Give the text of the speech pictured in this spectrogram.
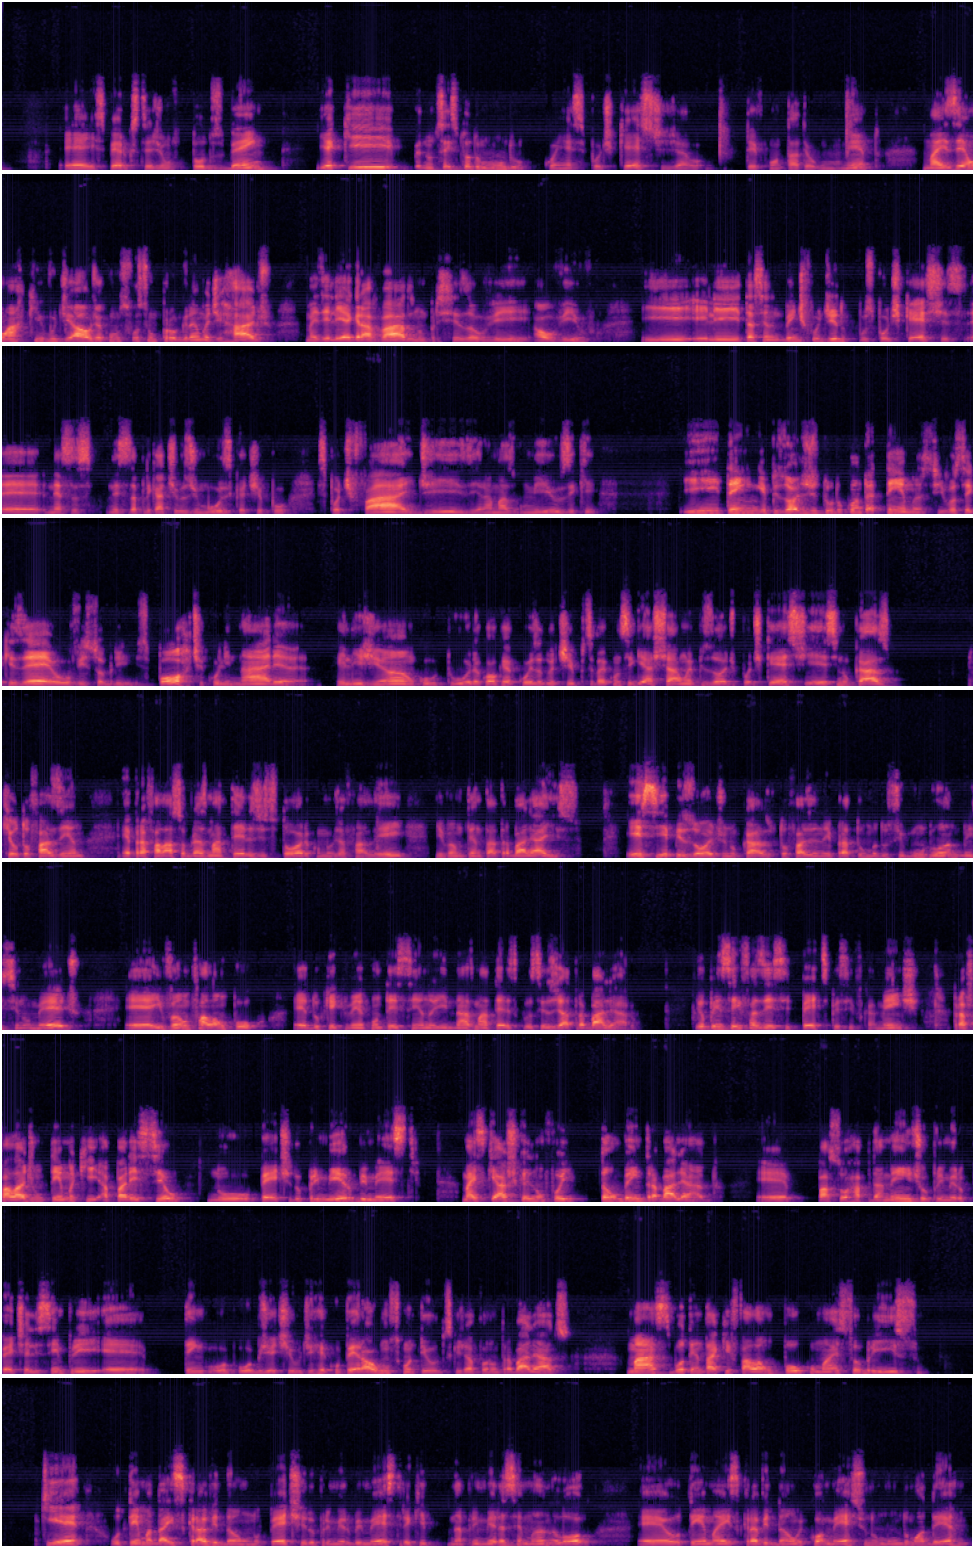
É, espero que estejam todos bem. E aqui, eu não sei se todo mundo conhece podcast, já teve contato em algum momento, mas é um arquivo de áudio, é como se fosse um programa de rádio, mas ele é gravado, não precisa ouvir ao vivo. E ele está sendo bem difundido os podcasts é, nessas, nesses aplicativos de música, tipo Spotify, Deezer, Amazon Music. E tem episódios de tudo quanto é tema. Se você quiser ouvir sobre esporte, culinária, religião, cultura, qualquer coisa do tipo, você vai conseguir achar um episódio podcast. E esse, no caso, que eu estou fazendo, é para falar sobre as matérias de história, como eu já falei, e vamos tentar trabalhar isso. Esse episódio, no caso, estou fazendo aí para a turma do segundo ano do ensino médio, é, e vamos falar um pouco é, do que, que vem acontecendo aí nas matérias que vocês já trabalharam. Eu pensei em fazer esse PET especificamente para falar de um tema que apareceu no PET do primeiro bimestre, mas que acho que ele não foi tão bem trabalhado. É, passou rapidamente, o primeiro PET ele sempre é, tem o, o objetivo de recuperar alguns conteúdos que já foram trabalhados, mas vou tentar aqui falar um pouco mais sobre isso, que é o tema da escravidão. No PET do primeiro bimestre, aqui na primeira semana logo, é, o tema é escravidão e comércio no mundo moderno.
